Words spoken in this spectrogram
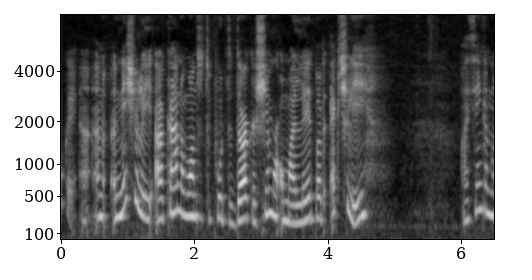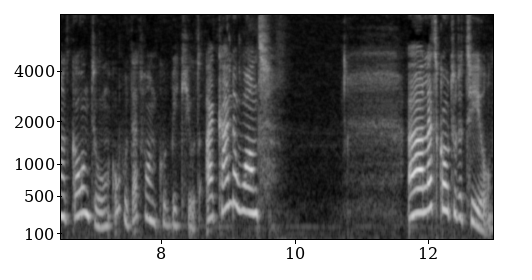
Okay, uh, and initially I kind of wanted to put the darker shimmer on my lid, but actually I think I'm not going to. Oh, that one could be cute. I kind of want... Uh, let's go to the teal.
